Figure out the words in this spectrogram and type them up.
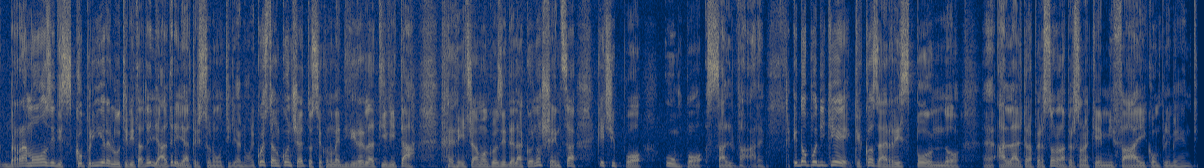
bramosi di scoprire l'utilità degli altri e gli altri sono utili a noi. Questo è un concetto secondo me di relatività diciamo così della conoscenza che ci può un po' salvare. E dopodiché che cosa rispondo eh, all'altra persona, alla persona che mi fa i complimenti?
